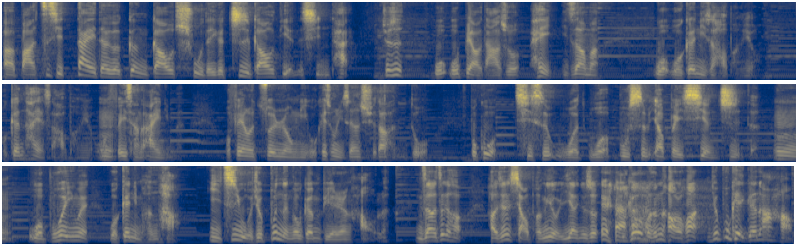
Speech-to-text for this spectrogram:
呃，把自己带到一个更高处的一个制高点的心态，就是我我表达说，嘿，你知道吗？我我跟你是好朋友，我跟他也是好朋友，我非常的爱你们，我非常的尊荣你，我可以从你身上学到很多。不过，其实我我不是要被限制的，嗯，我不会因为我跟你们很好，以至于我就不能够跟别人好了。你知道这个好，好像小朋友一样，就是说 你跟我们很好的话，你就不可以跟他好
